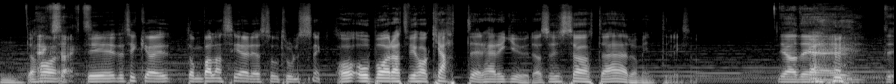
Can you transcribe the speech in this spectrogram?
Mm. Det, har, Exakt. det, det tycker jag, de balanserar det så otroligt snyggt. Och, och bara att vi har katter, herregud. Alltså hur söta är de inte liksom? Ja, det är, det,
